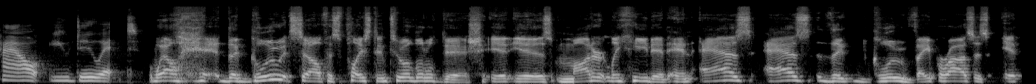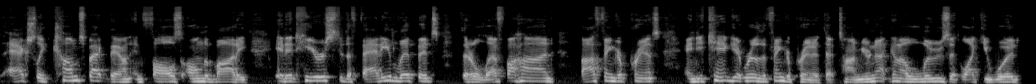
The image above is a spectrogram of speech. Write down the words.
how you do it. Well, the glue itself is placed into a little dish. It is moderately heated, and as as the glue vaporizes, it actually comes back down and falls on the body. It adheres to the fatty lipids that are left behind by fingerprints, and you can't get rid of the fingerprint at that time. You're not going to lose it like you would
